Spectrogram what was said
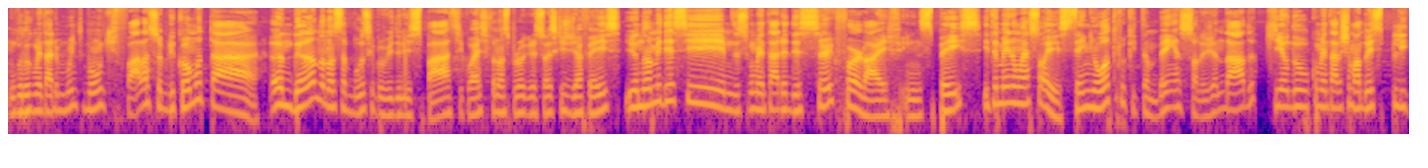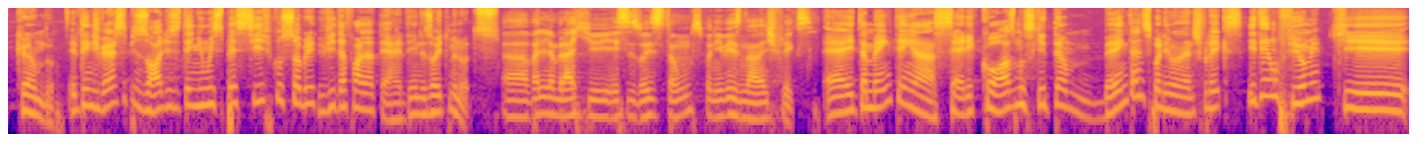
um documentário muito bom que fala sobre como tá andando a nossa busca por vida no espaço e quais foram as progressões que a gente já fez. E o nome desse, desse documentário é The Search for Life in Space. E também não é só esse, tem outro que também é só legendado, que é o um documentário chamado Explicando. Ele tem diversos episódios e tem um específico sobre vida fora da Terra. Ele tem 18 minutos. Uh, vale lembrar que esses dois estão disponíveis na Netflix. É, e também tem a série Cosmos, que também está disponível na Netflix. E tem um filme que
